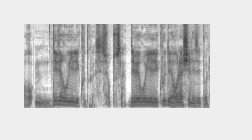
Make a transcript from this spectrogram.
re- déverrouiller les coudes quoi. C'est surtout ça, déverrouiller les coudes et relâcher les épaules.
